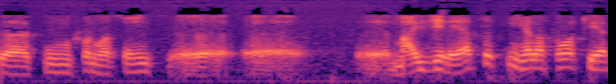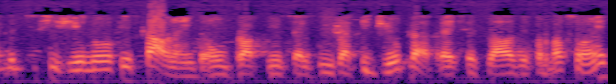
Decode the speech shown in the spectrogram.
uh, com informações. Uh, uh, eh, mais diretas em relação à quebra de sigilo fiscal. Né? Então, o próprio Ministério Público já pediu para efetuar as informações,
